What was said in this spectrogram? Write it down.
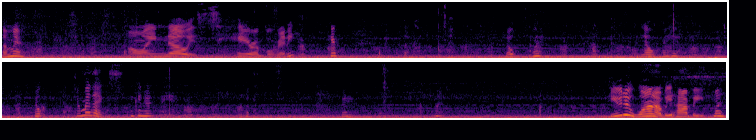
Come here. Oh, I know it's terrible. Ready? Here. Nope, come here. No, right here. Nope, through my legs. You can do it right here. Okay. Right here. Come on. If you do one, I'll be happy. Come on.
